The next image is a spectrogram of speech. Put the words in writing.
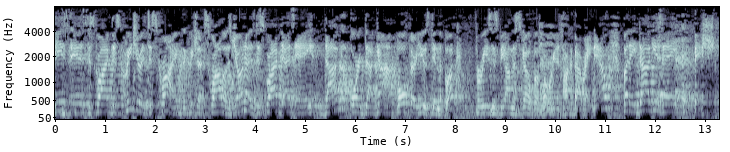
This is described, this creature is described, the creature that swallows Jonah is described as a dag or daga. Both are used in the book for reasons beyond the scope of what we're going to talk about right now. But a dag is a fish.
